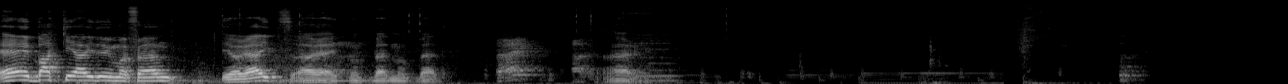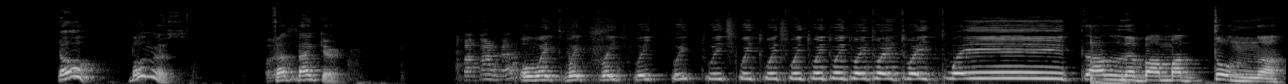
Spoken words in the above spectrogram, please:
Hey, Bucky, how you doing, my friend? You alright? Alright, not bad, not bad. Alright. Oh, bonus. Fat banker. Oh wait, wait, wait, wait, wait, wait, wait, wait, wait, wait, wait, wait, wait, wait, wait, Alabama Madonna.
